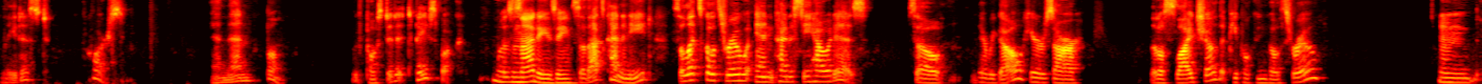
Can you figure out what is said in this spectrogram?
latest course. And then, boom, we've posted it to Facebook. Wasn't that easy? So that's kind of neat. So let's go through and kind of see how it is. So there we go. Here's our little slideshow that people can go through. And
